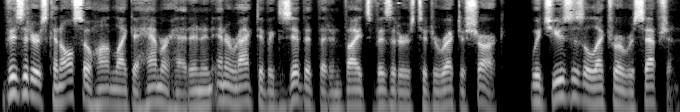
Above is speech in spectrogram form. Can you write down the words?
Visitors can also hunt like a hammerhead in an interactive exhibit that invites visitors to direct a shark, which uses electroreception,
